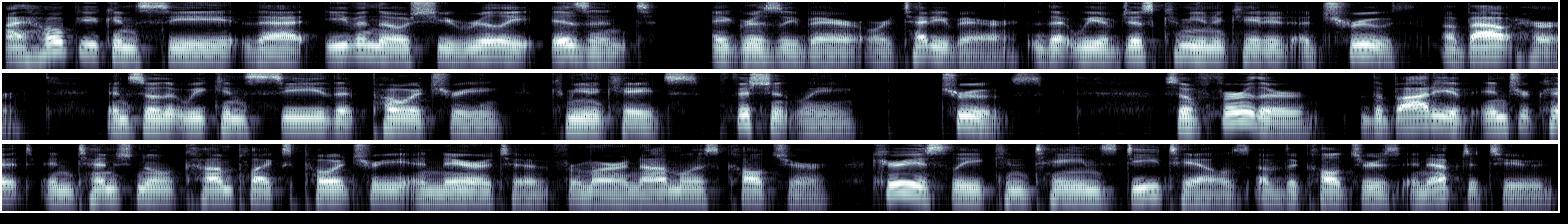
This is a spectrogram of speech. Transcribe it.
I hope you can see that even though she really isn't a grizzly bear or teddy bear, that we have just communicated a truth about her. And so that we can see that poetry communicates efficiently truths. So, further, the body of intricate, intentional, complex poetry and narrative from our anomalous culture curiously contains details of the culture's ineptitude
